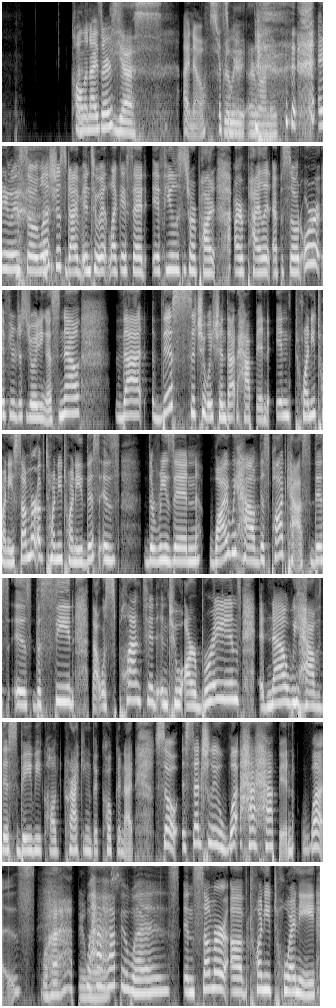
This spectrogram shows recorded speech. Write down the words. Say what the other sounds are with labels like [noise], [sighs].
colonizers. Uh, yes. I know. It's, it's really weird. ironic. [laughs] anyway, so let's just dive into it. Like I said, if you listen to our pod, our pilot episode, or if you're just joining us now, that this situation that happened in 2020, summer of 2020, this is the reason why we have this podcast. This is the seed that was planted into our brains, and now we have this baby called Cracking the Coconut. So essentially, what ha- happened was what ha- happened what was, happened was in summer of 2020,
